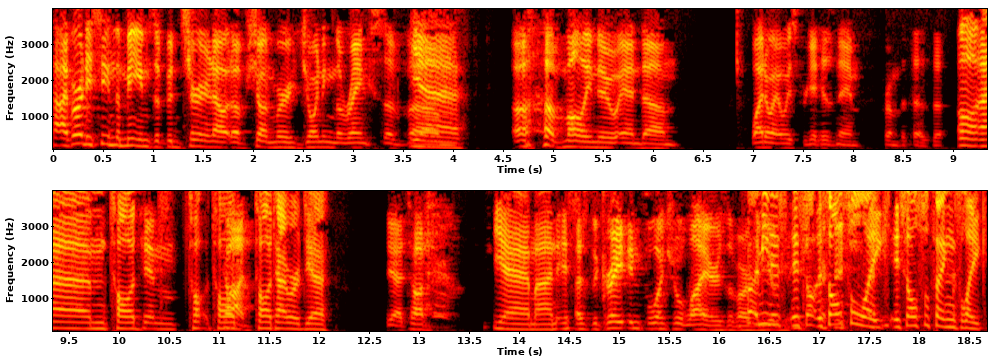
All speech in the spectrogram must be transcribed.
I've already seen the memes have been churning out of Sean Murray joining the ranks of um, yeah. of Molyneux and um, why do I always forget his name from Bethesda? Oh, um, Todd. Tim- Todd. Todd. Todd. Todd Howard. Yeah. Yeah, Todd Yeah, man. It's as the great influential liars of our. But I mean, it's it's, it's also like it's also things like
